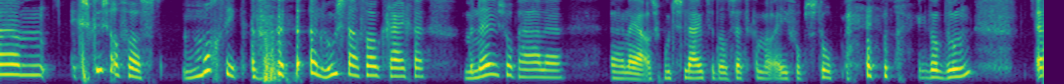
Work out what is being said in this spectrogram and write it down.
Um, excuus alvast, mocht ik een, een hoestaanval krijgen, mijn neus ophalen. Uh, nou ja, als ik moet snuiten, dan zet ik hem wel even op stop. dan ga ik dat doen. Uh,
